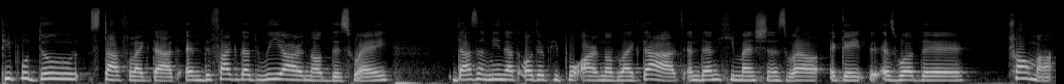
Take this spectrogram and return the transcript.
people do stuff like that and the fact that we are not this way doesn't mean that other people are not like that and then he mentions as well again as well the trauma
